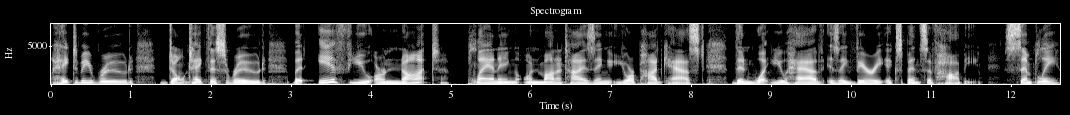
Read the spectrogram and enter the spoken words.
I hate to be rude, don't take this rude, but if you are not planning on monetizing your podcast, then what you have is a very expensive hobby. Simply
